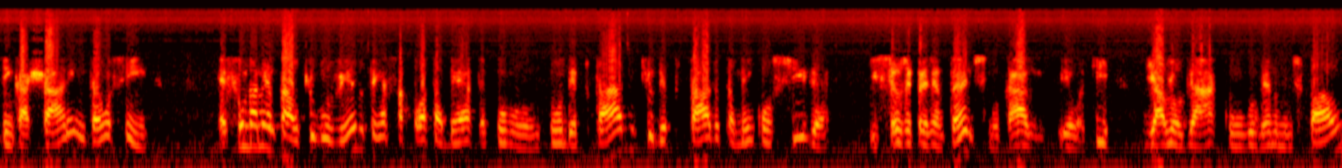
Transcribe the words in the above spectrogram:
se encaixarem. Então, assim, é fundamental que o governo tenha essa porta aberta com, com o deputado, que o deputado também consiga, e seus representantes, no caso, eu aqui, dialogar com o governo municipal,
